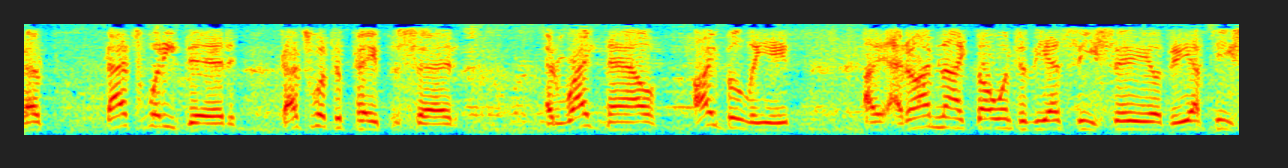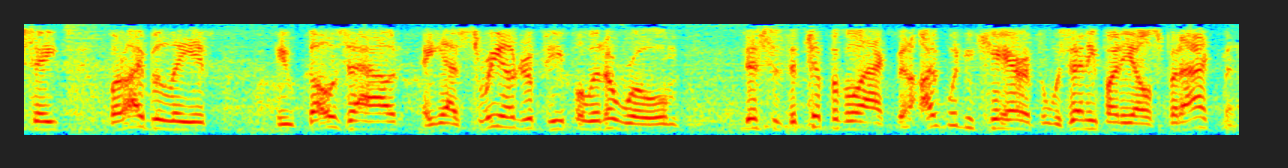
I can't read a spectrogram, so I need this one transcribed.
Now, that's what he did. That's what the paper said. And right now, I believe, I, and I'm not going to the SEC or the FTC, but I believe he goes out and he has 300 people in a room. This is the typical Ackman. I wouldn't care if it was anybody else but Ackman.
